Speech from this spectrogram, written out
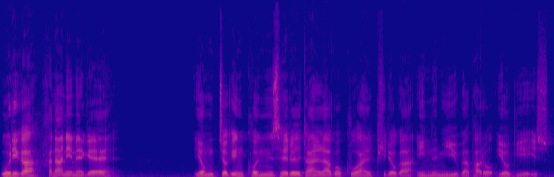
우리가 하나님에게 영적인 권세를 달라고 구할 필요가 있는 이유가 바로 여기에 있습니다.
